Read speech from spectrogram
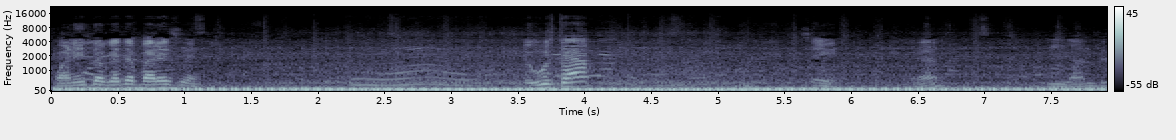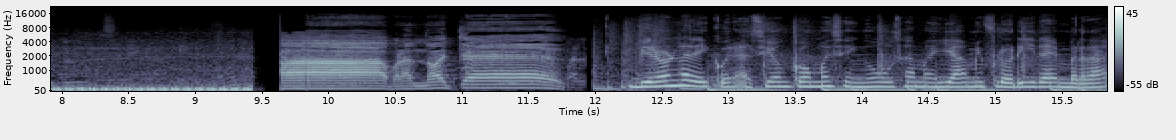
Juanito, ¿qué te parece? ¿Te gusta? Sí. ¿Verdad? Gigante. Ah, buenas noches. Vieron la decoración, cómo es en USA, Miami, Florida, en verdad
